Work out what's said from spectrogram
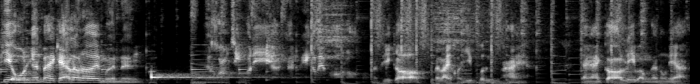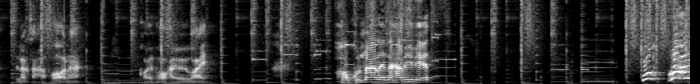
พี่โอนเงินไปให้แกแล้วเลยหมื่นหนึ่งแต่ความจริงพอดีอะเงินพี่ก็ไม่พอหรอกแต่พี่ก็ไปไล่ขอยืมคนอื่นมาให้อะยังไงก็รีบเอาเงินตรงเนี้ยไปรักษาพ่อนะ ขอให้พ่อหายไวขอบคุณมากเลยนะครับพี่เพชรว้าว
